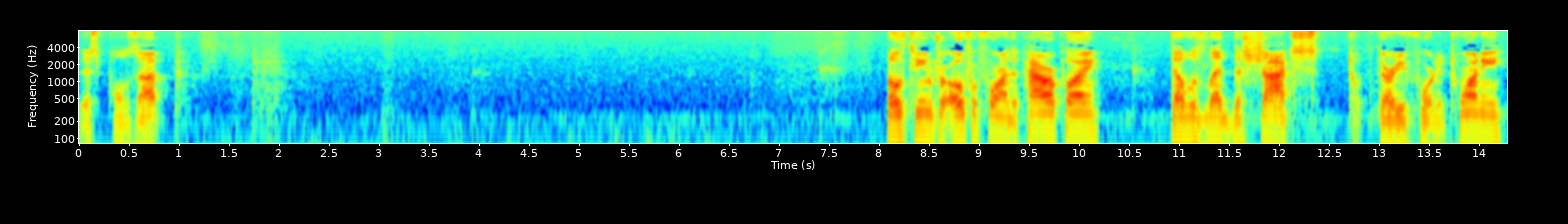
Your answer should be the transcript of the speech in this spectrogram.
this pulls up, both teams were 0 for 4 on the power play. Devils led the shots 34 to 20.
